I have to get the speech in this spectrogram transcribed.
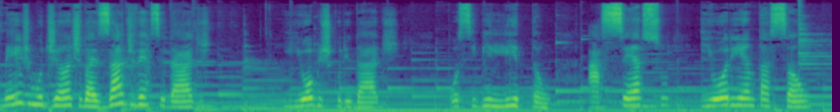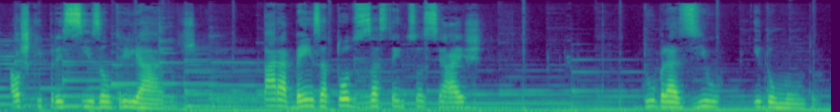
mesmo diante das adversidades e obscuridades, possibilitam acesso e orientação aos que precisam trilhá-los. Parabéns a todos os assistentes sociais do Brasil e do mundo.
